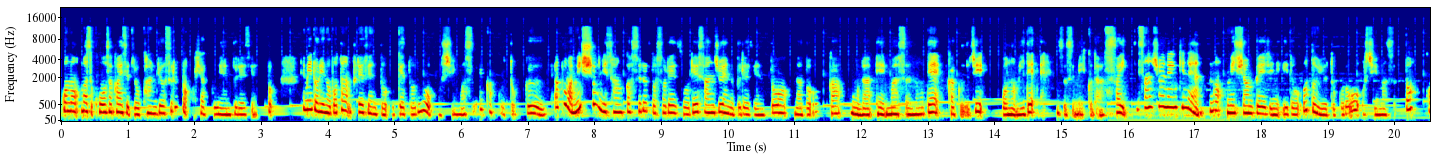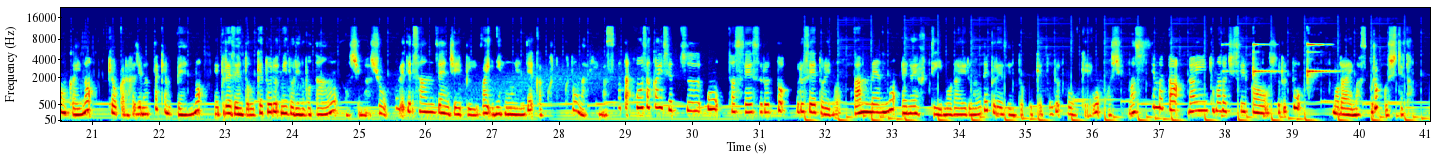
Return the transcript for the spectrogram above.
ここの、まず講座解説を完了すると100円プレゼント。で、緑のボタン、プレゼント受け取るを押します。で、獲得。あとはミッションに参加するとそれぞれ30円のプレゼントなどがもらえますので、各自好みでお進みください。3周年記念のミッションページに移動というところを押しますと、今回の今日から始まったキャンペーンのプレゼントを受け取る緑のボタンを押しましょう。これで 3000JPY 日本円で獲得となります。また、講座解説を達成すると、フルセイトリの盤面の NFT もらえるので、プレゼント受け取る OK を押します。で、また、LINE 友達追加をすると、もらえます。ブロックしてた。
